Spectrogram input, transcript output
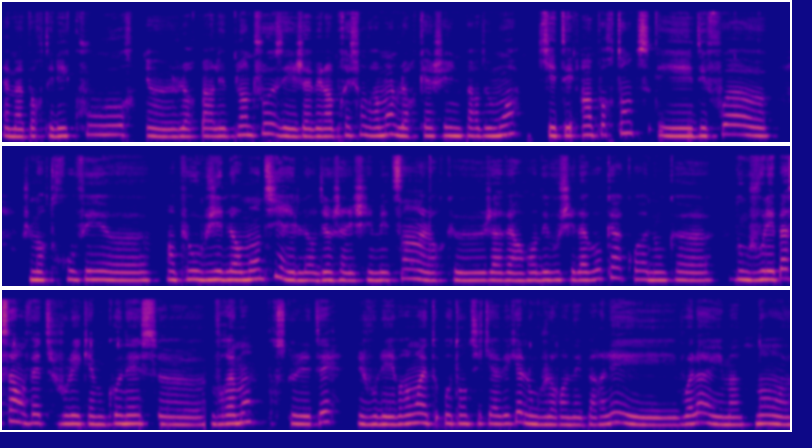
elles m'apportaient les cours, euh, je leur parlais plein de choses et j'avais l'impression vraiment de leur cacher une part de moi qui était importante et des fois, euh, je me retrouvais euh, un peu obligée de leur mentir et de leur dire que j'allais chez le médecin alors que j'avais un rendez-vous chez l'avocat, quoi. Donc, euh, donc je voulais pas ça en fait. Je voulais qu'elles me connaissent euh, vraiment pour ce que j'étais. Je voulais vraiment être authentique avec elles, donc je leur en ai parlé et voilà. Et maintenant,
